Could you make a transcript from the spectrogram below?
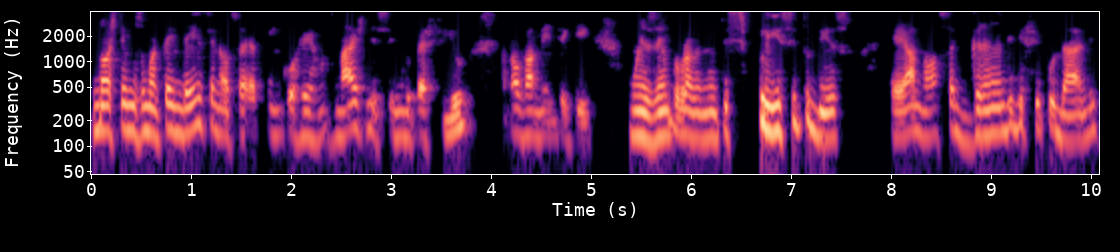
Nós temos uma tendência em nossa época em corrermos mais nesse segundo perfil. Novamente aqui, um exemplo para mim muito explícito disso é a nossa grande dificuldade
